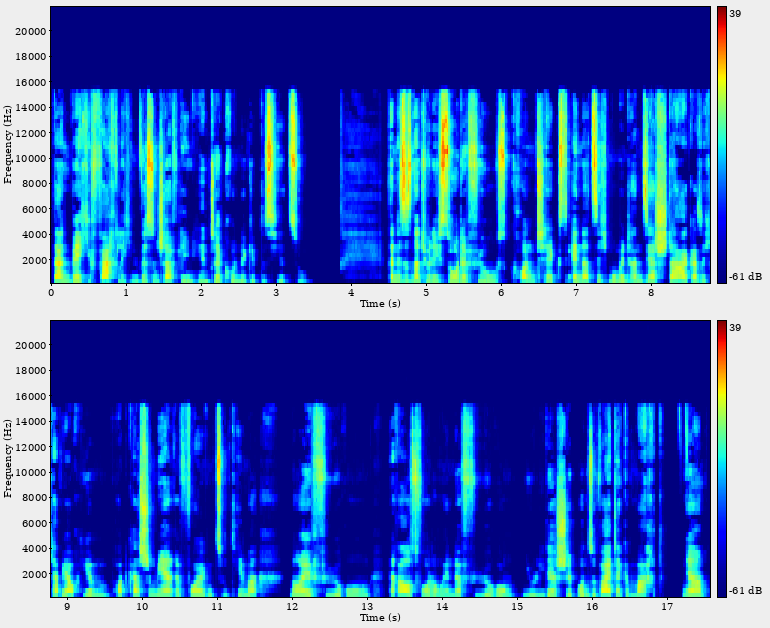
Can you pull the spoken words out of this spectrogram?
Dann, welche fachlichen, wissenschaftlichen Hintergründe gibt es hierzu? Dann ist es natürlich so, der Führungskontext ändert sich momentan sehr stark. Also ich habe ja auch hier im Podcast schon mehrere Folgen zum Thema neue Führung, Herausforderungen in der Führung, New Leadership und so weiter gemacht. Ja?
